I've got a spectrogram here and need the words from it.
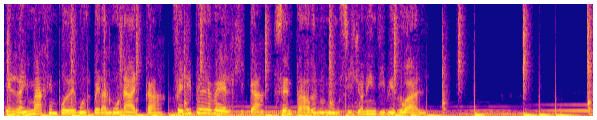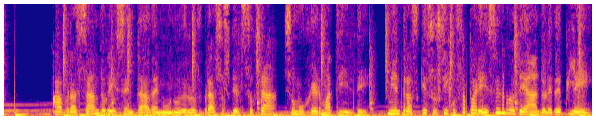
En la imagen podemos ver al monarca, Felipe de Bélgica, sentado en un sillón individual, abrazándole y sentada en uno de los brazos del sofá, su mujer Matilde, mientras que sus hijos aparecen rodeándole de pie.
